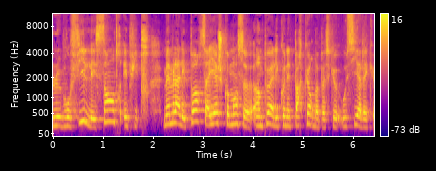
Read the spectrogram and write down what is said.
le profil, les centres, et puis même là les portes, ça y est, je commence un peu à les connaître par cœur, bah, parce que aussi avec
